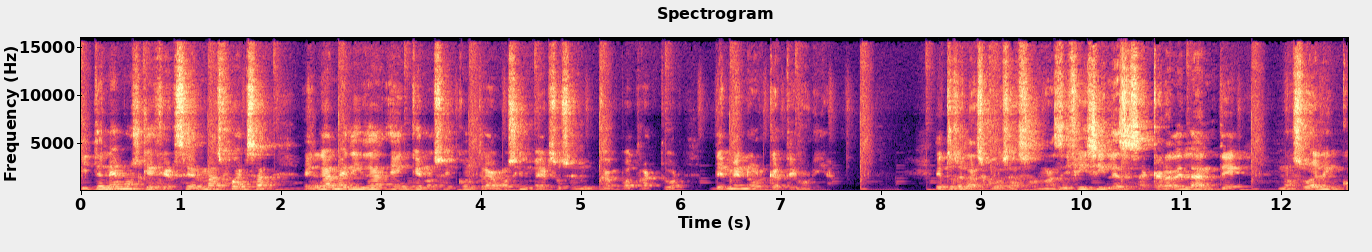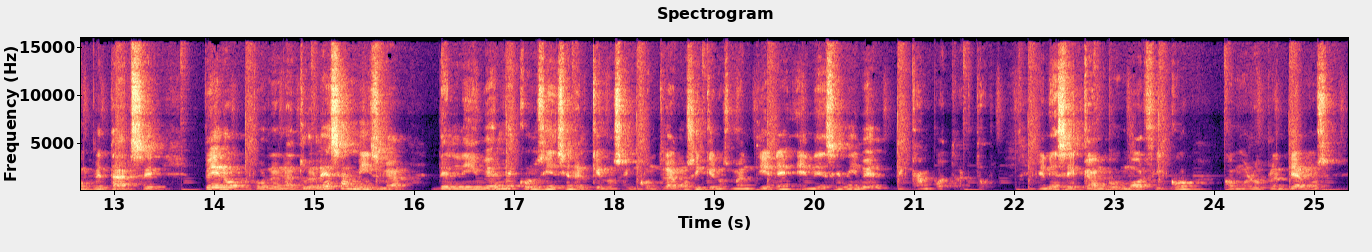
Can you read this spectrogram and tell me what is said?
Y tenemos que ejercer más fuerza en la medida en que nos encontramos inmersos en un campo atractor de menor categoría. Entonces las cosas son más difíciles de sacar adelante, no suelen completarse, pero por la naturaleza misma del nivel de conciencia en el que nos encontramos y que nos mantiene en ese nivel de campo atractor, en ese campo mórfico, como lo planteamos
